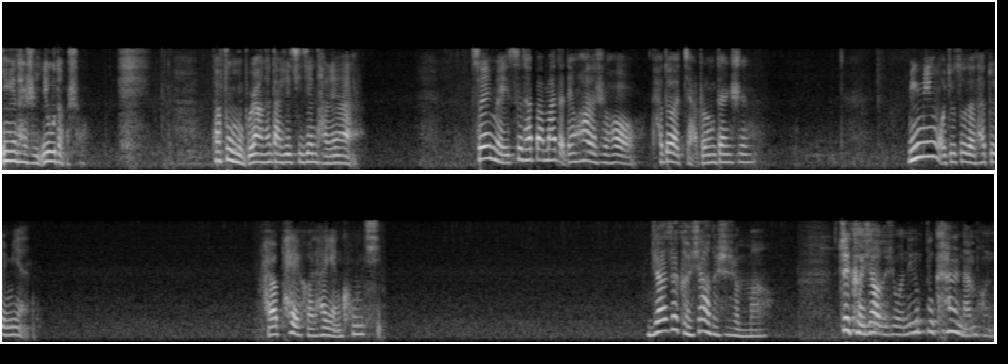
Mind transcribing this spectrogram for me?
因为他是优等生，他父母不让他大学期间谈恋爱，所以每次他爸妈打电话的时候，他都要假装单身。明明我就坐在他对面，还要配合他演空气。你知道最可笑的是什么吗？最可笑的是我那个不堪的男朋友，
